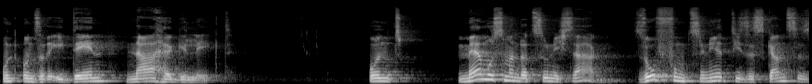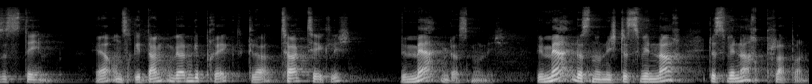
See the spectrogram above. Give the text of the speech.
und unsere Ideen nahegelegt. Und mehr muss man dazu nicht sagen. So funktioniert dieses ganze System. Ja, unsere Gedanken werden geprägt, klar, tagtäglich. Wir merken das nur nicht. Wir merken das nur nicht, dass wir, nach, dass wir nachplappern.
